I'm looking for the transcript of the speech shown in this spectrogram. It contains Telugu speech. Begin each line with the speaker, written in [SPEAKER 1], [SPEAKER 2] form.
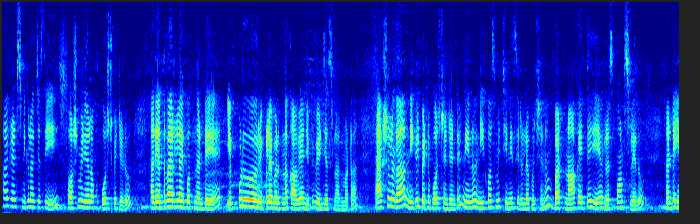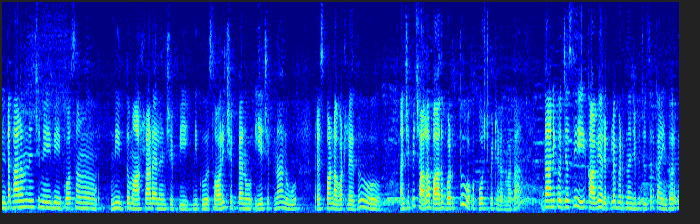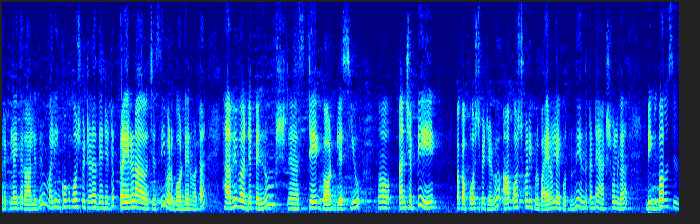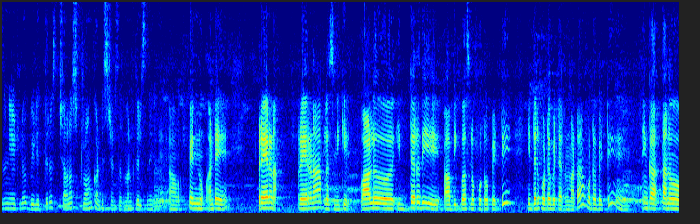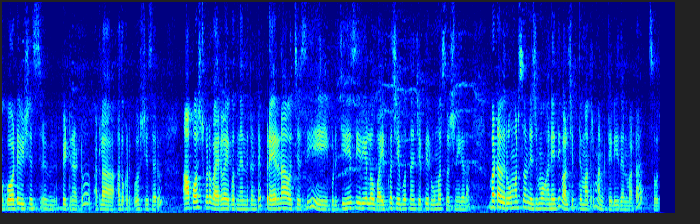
[SPEAKER 1] హాయ్ ఫ్రెండ్స్ నిఖిల్ వచ్చేసి సోషల్ మీడియాలో ఒక పోస్ట్ పెట్టాడు. అది ఎంత వైరల్ అయిపోతుందంటే ఎప్పుడు రిప్లై పెడుతుందా కావ్య అని చెప్పి వెయిట్ చేస్తున్నారు అనమాట యాక్చువల్గా నిఖిల్ పెట్టిన పోస్ట్ ఏంటంటే నేను నీకోసమే చిన్ని సీరియల్లోకి వచ్చాను బట్ నాకైతే ఏం రెస్పాన్స్ లేదు. అంటే ఇంతకాలం నుంచి నీ నీ కోసం నీతో మాట్లాడాలని చెప్పి నీకు సారీ చెప్పాను ఏ చెప్పినా నువ్వు రెస్పాండ్ అవ్వట్లేదు. అని చెప్పి చాలా బాధపడుతూ ఒక పోస్ట్ పెట్టాడు అనమాట దానికి వచ్చేసి కావ్య రిప్లై పెడుతుందని చెప్పి చూసారు కానీ ఇంతవరకు రిప్లై అయితే రాలేదు. మళ్ళీ ఇంకొక పోస్ట్ పెట్టాడు అదేంటంటే ప్రేరణ వచ్చేసి వాళ్ళ బర్త్డే అనమాట. హ్యాపీ బర్త్డే పెన్ను స్టే గాడ్ బ్లెస్ యూ అని చెప్పి ఒక పోస్ట్ పెట్టాడు. ఆ పోస్ట్ కూడా ఇప్పుడు వైరల్ అయిపోతుంది. ఎందుకంటే యాక్చువల్గా బిగ్ బాస్ సీజన్ ఎయిట్లో వీళ్ళిద్దరు చాలా స్ట్రాంగ్ కంటెస్టెంట్స్ అది మనకు తెలిసిందే కదా. పెన్ను అంటే ప్రేరణ. ప్రేరణ ప్లస్ నిఖిల్. వాళ్ళు ఇద్దరిది ఆ బిగ్ బాస్లో ఫోటో పెట్టి ఇద్దరు ఫోటో పెట్టారనమాట ఫోటో పెట్టి ఇంకా తను బర్త్డే విషెస్ పెట్టినట్టు అట్లా అదొకటి పోస్ట్ చేశారు. ఆ పోస్ట్ కూడా వైరల్ అయిపోతుంది. ఎందుకంటే ప్రేరణ వచ్చేసి ఇప్పుడు చినీ సీరియల్లో వైఫ్గా చేయబోతుందని చెప్పి రూమర్స్ వచ్చినాయి కదా. బట్ అవి రూమర్స్ నిజమో అనేది వాళ్ళు చెప్తే మాత్రం మనకు తెలియదు అనమాట సో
